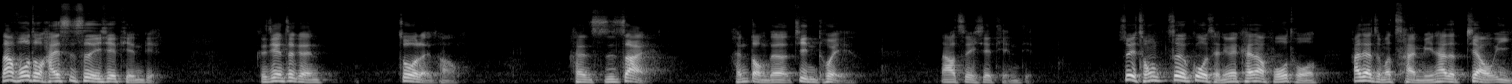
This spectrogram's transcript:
那佛陀还是吃了一些甜点，可见这个人做人哈，很实在，很懂得进退，然后吃一些甜点。所以从这个过程你会看到佛陀他在怎么阐明他的教义，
